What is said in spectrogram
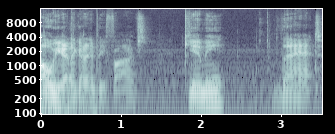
Oh yeah, they got MP5s. Gimme that.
